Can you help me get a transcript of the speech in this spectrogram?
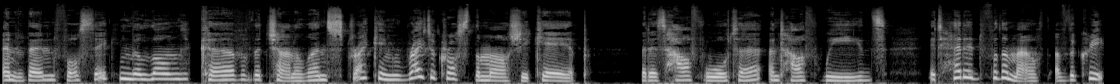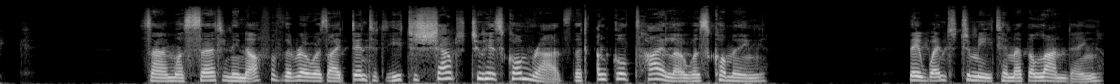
And then, forsaking the long curve of the channel and striking right across the marshy cape, that is half water and half weeds, it headed for the mouth of the creek. Sam was certain enough of the rower's identity to shout to his comrades that Uncle Tyler was coming. They went to meet him at the landing,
